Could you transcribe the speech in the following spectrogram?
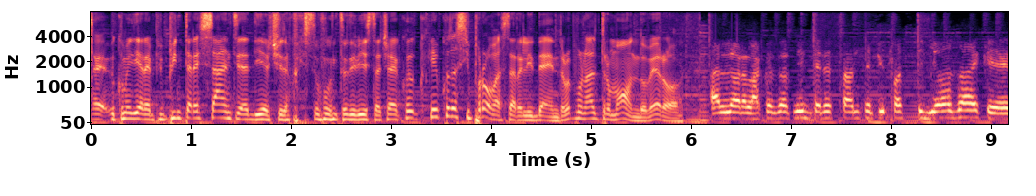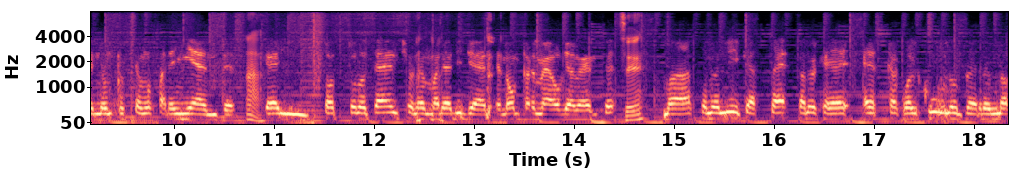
eh, come dire, più, più, interessanti da dirci da questo punto di vista? Cioè, co- che cosa si prova a stare lì dentro? Proprio un altro mondo, vero? Allora, la cosa più interessante e più fastidiosa è che non possiamo fare niente. Ah. Perché sotto l'hotel c'è una marea di gente, non per me ovviamente. Sì. Ma sono lì che aspettano che esca qualcuno per una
